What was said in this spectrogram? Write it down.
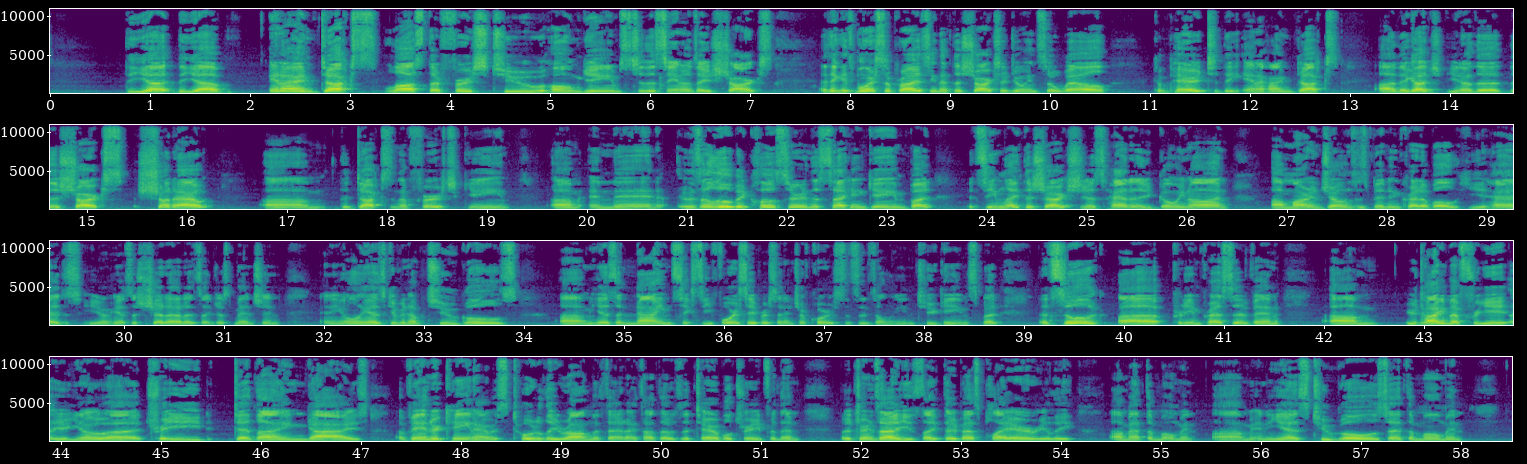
the uh, the uh, Anaheim Ducks lost their first two home games to the San Jose Sharks. I think it's more surprising that the Sharks are doing so well compared to the Anaheim Ducks. Uh, they got you know the the Sharks shut out um, the Ducks in the first game, um, and then it was a little bit closer in the second game, but it seemed like the Sharks just had it going on. Uh, Martin Jones has been incredible. He has you know he has a shutout as I just mentioned, and he only has given up two goals. Um, he has a 964 save percentage. Of course, this is only in two games, but that's still uh, pretty impressive. And um, you're talking about free, you know, uh, trade deadline guys. Evander Kane, I was totally wrong with that. I thought that was a terrible trade for them, but it turns out he's like their best player, really, um, at the moment. Um, and he has two goals at the moment.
